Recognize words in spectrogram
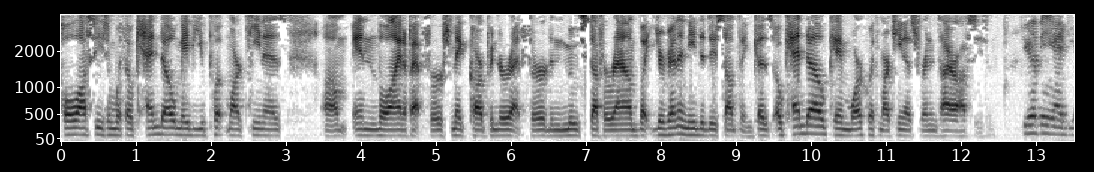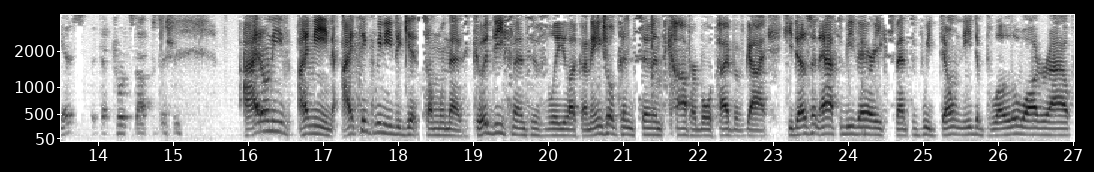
whole offseason with Oquendo, Maybe you put Martinez um, in the lineup at first, make Carpenter at third, and move stuff around. But you're going to need to do something because Oquendo can work with Martinez for an entire offseason. Do you have any ideas at that shortstop position? I don't even. I mean, I think we need to get someone that's good defensively, like an Andrelton Simmons comparable type of guy. He doesn't have to be very expensive. We don't need to blow the water out.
